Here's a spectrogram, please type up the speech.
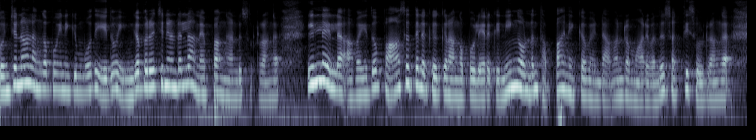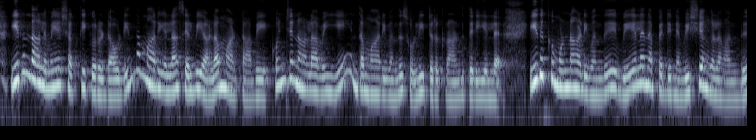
கொஞ்ச நாள் அங்கே போய் நிற்கும் போது ஏதோ எங்கள் பிரச்சனைண்டெல்லாம் நினைப்பாங்கன்னு சொல்கிறாங்க இல்லை இல்லை அவள் ஏதோ பாசத்தில் கேட்குறாங்க போல இருக்கு. நீங்கள் ஒன்றும் தப்பாக நிற்க வேண்டாம்ன்ற மாதிரி வந்து சக்தி சொல்கிறாங்க இருந்தாலுமே சக்திக்கு ஒரு டவுட் இந்த மாதிரியெல்லாம் செல்வி அழமாட்டாவே? கொஞ்ச நாளாகவே ஏன் இந்த மாதிரி வந்து சொல்லிட்டு இருக்கிறான்னு தெரியல. இதுக்கு முன்னாடி வந்து வேலனை பற்றின விஷயங்களை வந்து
